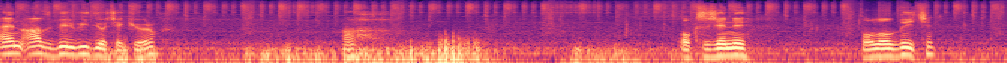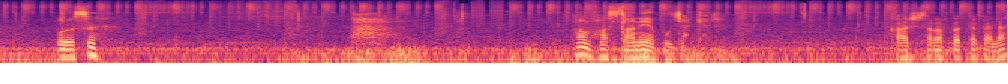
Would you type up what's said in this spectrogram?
En az bir video çekiyorum. Ah. Oksijeni bol olduğu için burası tam hastane yapılacak. Karşı tarafta tepeler.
